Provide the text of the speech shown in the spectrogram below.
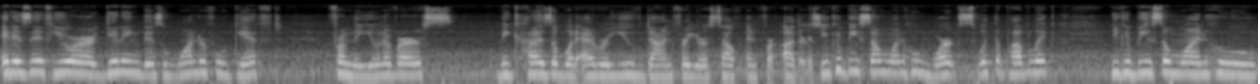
It is if you're getting this wonderful gift from the universe because of whatever you've done for yourself and for others. You could be someone who works with the public, you could be someone who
